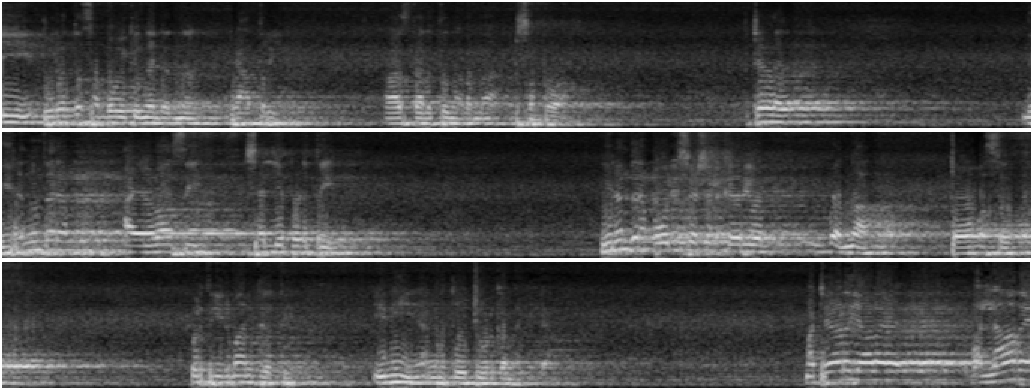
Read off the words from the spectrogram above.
ഈ ദുരന്തം സംഭവിക്കുന്നതിന്റെ രാത്രി ആ സ്ഥലത്ത് നടന്ന ഒരു സംഭവമാണ്. കുട്ടികൾ നിരന്തരം അയൽവാസി ശല്യപ്പെടുത്തി. നിരന്തരം പോലീസ് സ്റ്റേഷനിൽ കയറി വന്ന തോമസ് ഒരു തീരുമാനത്തിലെത്തി. ഇനി അങ്ങനെ തോറ്റു കൊടുക്കാൻ പറ്റില്ല. മറ്റേയാൾ ഇയാളെ വല്ലാതെ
